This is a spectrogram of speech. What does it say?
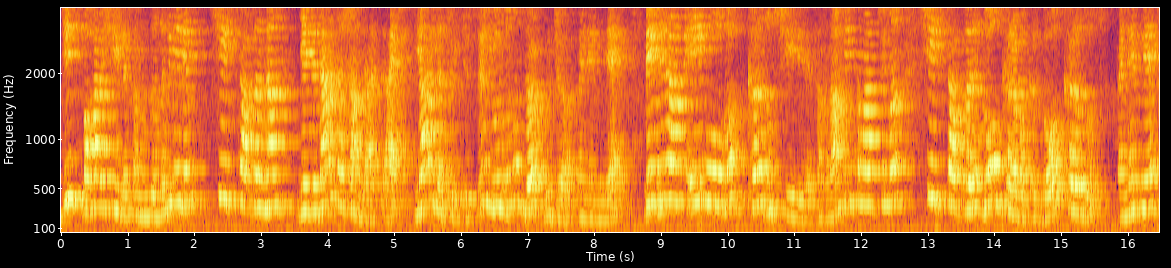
Git Bahar şiiriyle tanındığını bilelim. Şiir kitaplarından Geceden Taşan Dertler, Yayla Türküsü, Yurdumun Dört Bucağı önemli. Bedri Rahmi Eyüboğlu Karadut şiiriyle tanınan bir sanatçımız. Şiir kitapları Dol Karabakır Dol, Karadut önemli.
